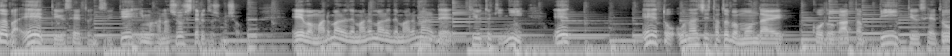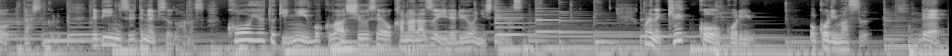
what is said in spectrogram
例えば A っていう生徒について今話をしてるとしましょう。A は〇〇で〇〇で〇〇でっていう時に A, A と同じ例えば問題行動があった B っていう生徒を出してくる。で B についてのエピソードを話す。こういう時に僕は修正を必ず入れるようにしています。これね結構起こり起こります。で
